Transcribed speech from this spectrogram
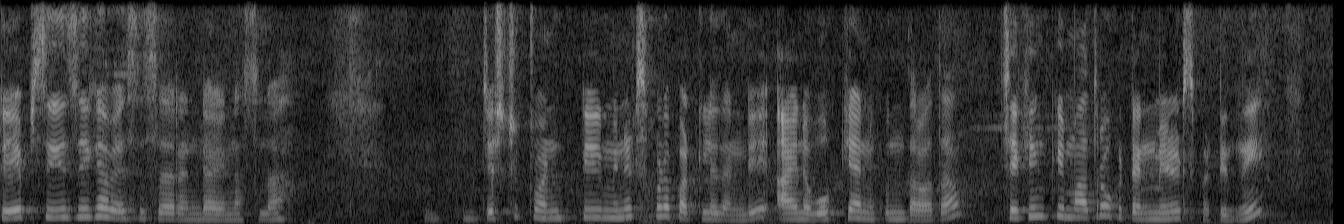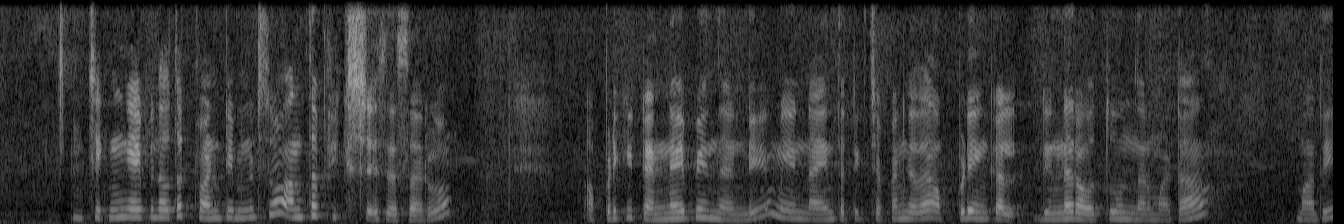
టేప్స్ ఈజీగా వేసేసారండి ఆయన అసలు. జస్ట్ ట్వంటీ మినిట్స్ కూడా పట్టలేదండి. ఆయన ఓకే అనుకున్న తర్వాత చెకింగ్కి మాత్రం ఒక టెన్ మినిట్స్ పట్టింది. చెకింగ్ అయిపోయిన తర్వాత ట్వంటీ మినిట్స్ అంతా ఫిక్స్ చేసేసారు. అప్పటికి టెన్ అయిపోయిందండి. మేము నైన్ థర్టీకి చెప్పాను కదా అప్పుడే ఇంకా డిన్నర్ అవుతూ ఉందన్నమాట మాది.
